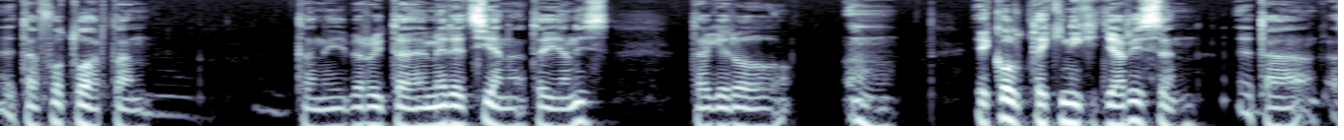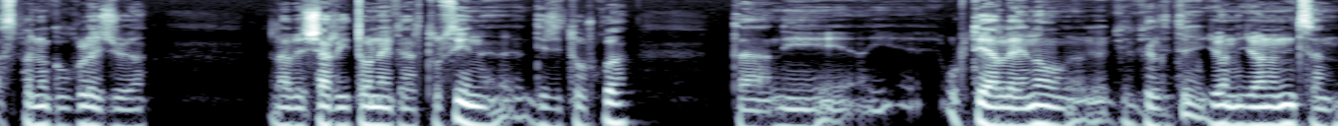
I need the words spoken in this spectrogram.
eta foto hartan. Eta ni berroita emeretzian eta janiz, eta gero ekol teknik jarri zen, eta azpaneko kolegioa. Labe sarritonek hartu zin, diriturkoa, eta ni urtea leheno, joan, joan nintzen.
